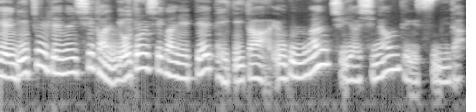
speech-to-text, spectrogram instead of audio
예, 노출되는 시간 8시간일 때 100이다. 요것만 주의하시면 되겠습니다.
